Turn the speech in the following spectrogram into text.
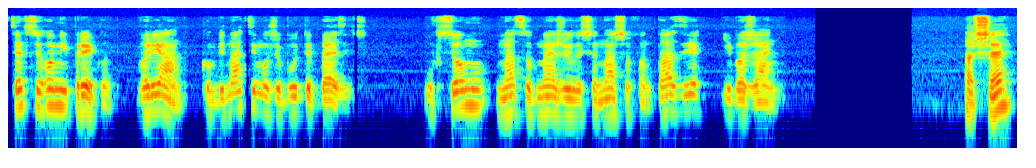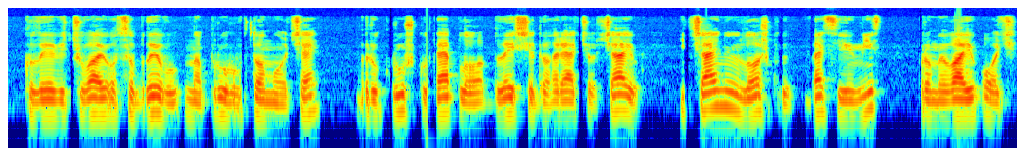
Це всього мій приклад, варіант, комбінацій може бути безліч. У всьому нас обмежує лише наша фантазія і бажання. А ще, коли я відчуваю особливу напругу в тому очей, беру кружку теплого ближче до гарячого чаю і чайною ложкою весь її вміст промиваю очі.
